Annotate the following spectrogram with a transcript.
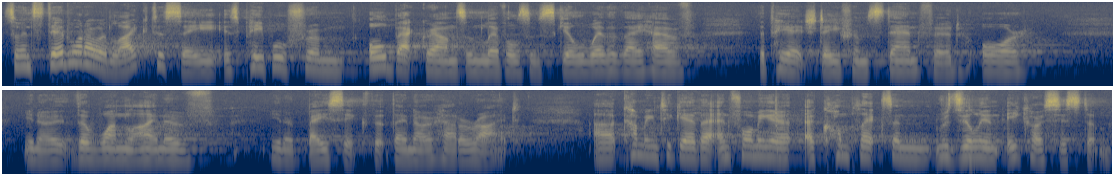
So instead, what I would like to see is people from all backgrounds and levels of skill, whether they have the PhD from Stanford or you know, the one line of you know, basic that they know how to write, uh, coming together and forming a, a complex and resilient ecosystem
